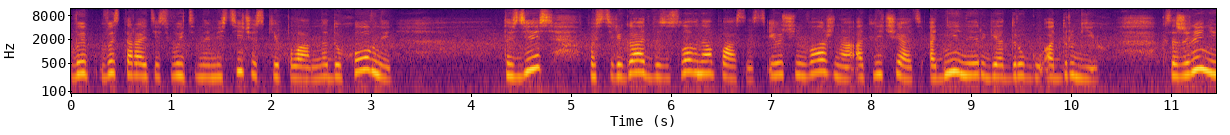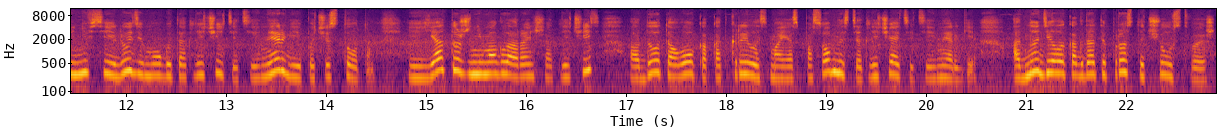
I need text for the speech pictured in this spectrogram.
вы, вы стараетесь выйти на мистический план, на духовный, то здесь постерегает, безусловно, опасность. И очень важно отличать одни энергии от, другу, от других. Сожалению, не все люди могут отличить эти энергии по частотам. И я тоже не могла раньше отличить а, до того, как открылась моя способность отличать эти энергии. Одно дело, когда ты просто чувствуешь.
